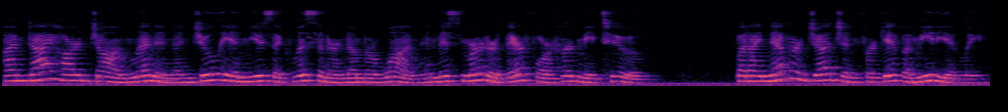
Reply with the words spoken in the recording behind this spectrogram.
I'm die-hard John Lennon and Julian music listener number one and this murder therefore hurt me too. But I never judge and forgive immediately,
